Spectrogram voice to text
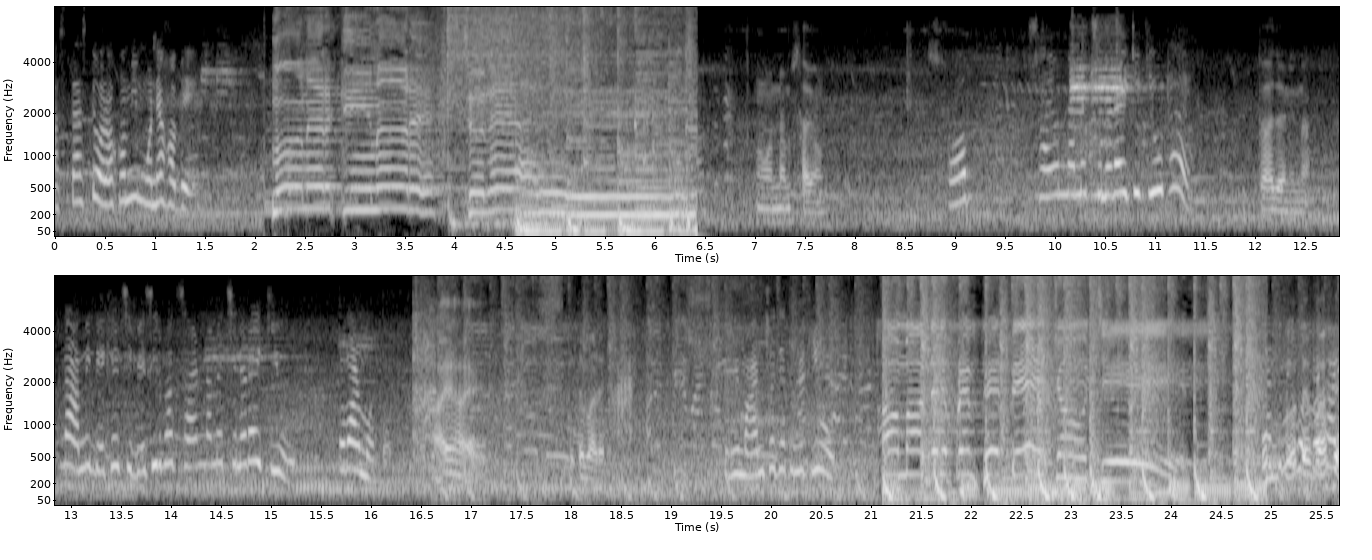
আস্তে আস্তে ওরকমই মনে হবে। মনের কিনারে চলে আয়। আমার নাম সায়ন। সব সায়ন নামের ছেলেরাই কি কিউট হয়? তা জানি না। না আমি দেখেছি বেশিরভাগ সায়ন নামের ছেলেরাই কিউট তোমার মতো। হায় হায়। হতে পারে। তুমি মানছো যে তুমি কিউট আমাদের প্রেম পেতে চৌচে তুমি হতে পারে।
